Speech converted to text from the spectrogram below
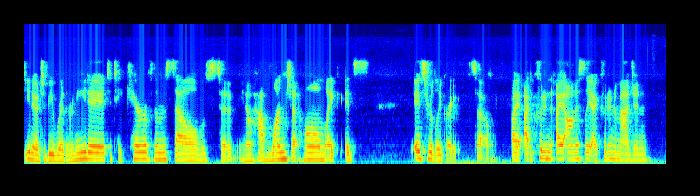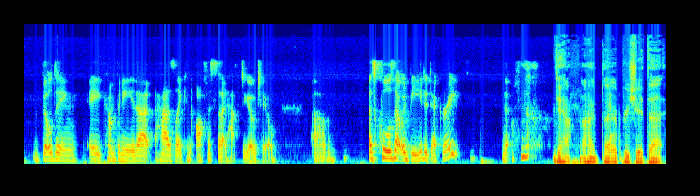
you know to be where they're needed to take care of themselves to you know have lunch at home. Like it's it's really great. So i, I couldn't i honestly i couldn't imagine building a company that has like an office that i'd have to go to. Um, as cool as that would be to decorate no. yeah, I, I yeah. appreciate that.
